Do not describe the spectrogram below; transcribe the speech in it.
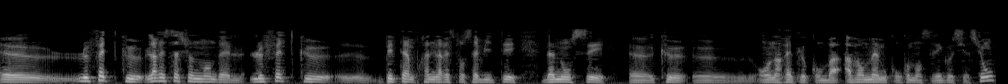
Euh, le fait que l'arrestation de Mandel, le fait que euh, Pétain prenne la responsabilité d'annoncer qu'on arrête le combat avant même qu'on commence les négociations,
